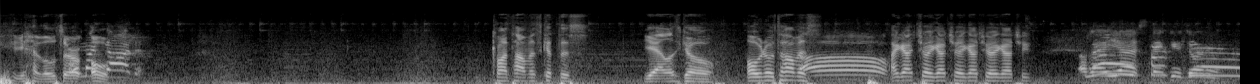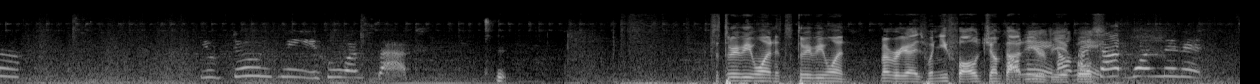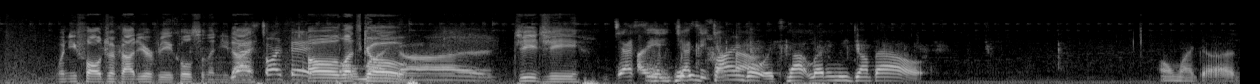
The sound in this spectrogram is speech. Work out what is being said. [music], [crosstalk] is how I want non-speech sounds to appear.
[laughs] yeah, those are. Oh my oh. god! come on, Thomas, get this. Yeah, let's go. Oh no, Thomas, Oh! I got you, I got you, I got you, I got you. Okay, No, yes, thank you, fuck Jordan. you. You doomed me. Who was that? [laughs] It's a three v one. It's a three v one. Remember, guys, when you fall, jump Help out of your me, help vehicles. me. Got one minute. When you fall, jump out of your vehicle, so then you die. Yes, Torpid. Oh, let's oh go. My God. GG. I Jesse, am hitting Jesse, jump triangle. out. It's not letting me jump out. Oh my god.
